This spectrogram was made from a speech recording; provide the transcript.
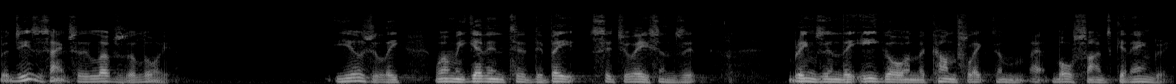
But Jesus actually loves the lawyer. Usually, when we get into debate situations, it brings in the ego and the conflict, and both sides get angry.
